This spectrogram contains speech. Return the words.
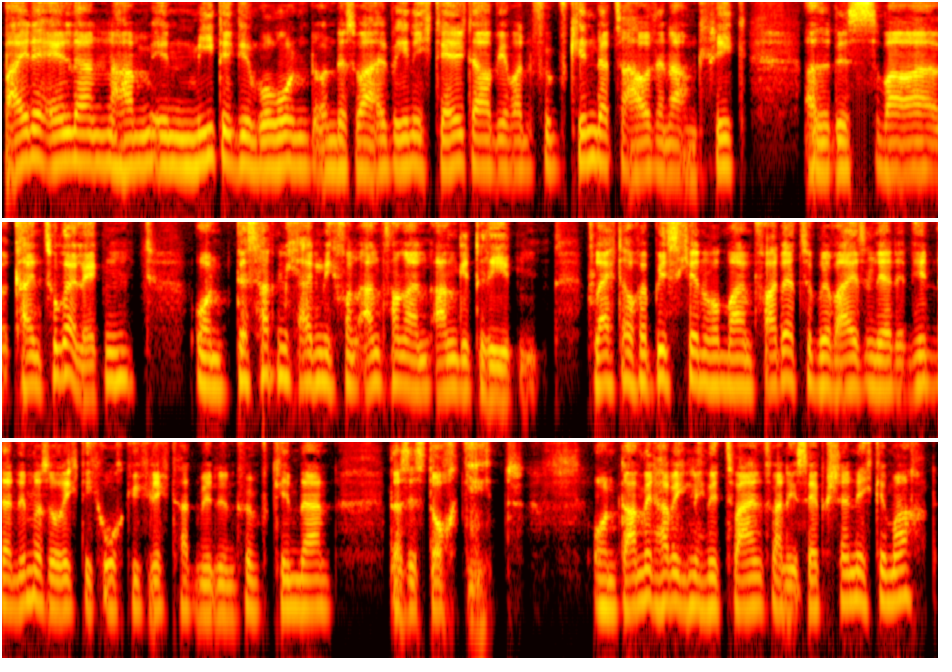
Beide Eltern haben in Miete gewohnt und es war halt wenig Geld da. Wir waren fünf Kinder zu Hause nach dem Krieg. Also das war kein Zuckerlecken. Und das hat mich eigentlich von Anfang an angetrieben. Vielleicht auch ein bisschen, um meinem Vater zu beweisen, der den Hintern immer so richtig hochgekriegt hat mit den fünf Kindern, dass es doch geht. Und damit habe ich mich mit 22 selbstständig gemacht.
